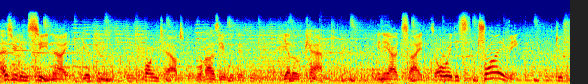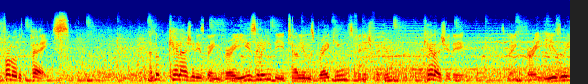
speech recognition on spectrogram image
As you can see now, you can point out Ourasi with his yellow cap in the outside. He's already striving to follow the pace. And look, Queila Gédé is going very easily. The Italian's braking. It's finished for him. Queila Gédé is going very easily.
